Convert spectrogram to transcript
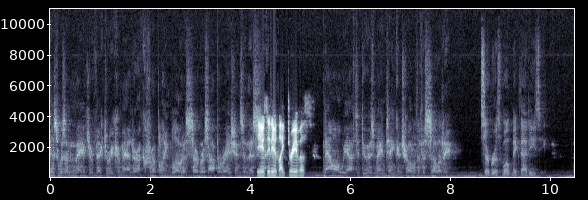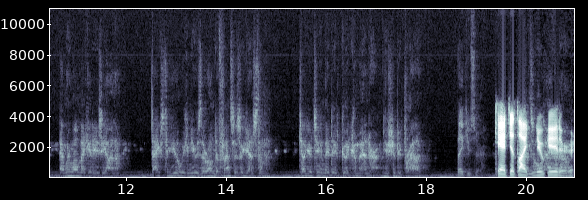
This was a major victory, Commander. A crippling blow to Cerberus operations in this. Seriously, there's like three of us. Now all we have to do is maintain control of the facility. Cerberus won't make that easy. And we won't make it easy on them. Thanks to you, we can use their own defenses against them. Tell your team they did good, Commander. You should be proud. Thank you, sir. Can't just like nuke it or.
